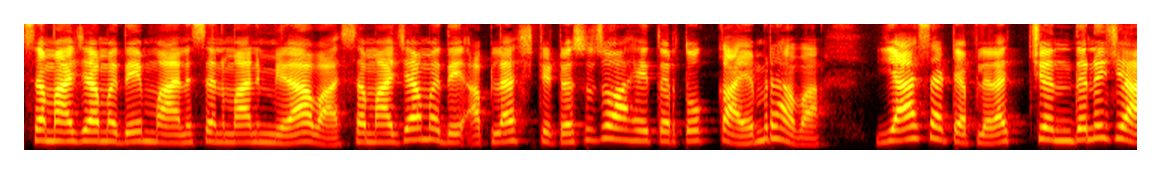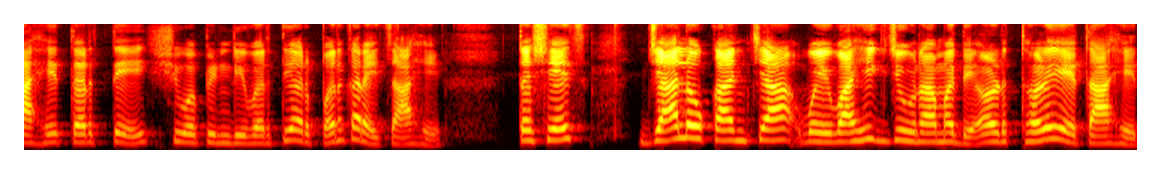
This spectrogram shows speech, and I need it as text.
समाजामध्ये मानसन्मान मिळावा समाजामध्ये आपला स्टेटस जो आहे तर तो कायम राहावा यासाठी आपल्याला चंदन जे आहे तर ते शिवपिंडीवरती अर्पण करायचं आहे. तसेच ज्या लोकांच्या वैवाहिक जीवनामध्ये अडथळे येत आहेत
